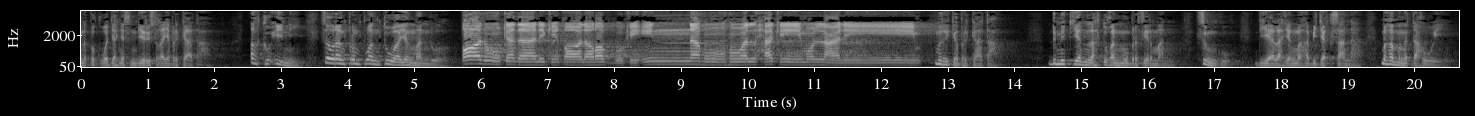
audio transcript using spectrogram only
menepuk wajahnya sendiri seraya berkata, Aku ini seorang perempuan tua yang mandul. قالوا كذلك قال ربك إنه هو الحكيم العليم Mereka berkata, Demikianlah Tuhanmu berfirman, Sungguh, Dialah yang maha bijaksana, maha mengetahui.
